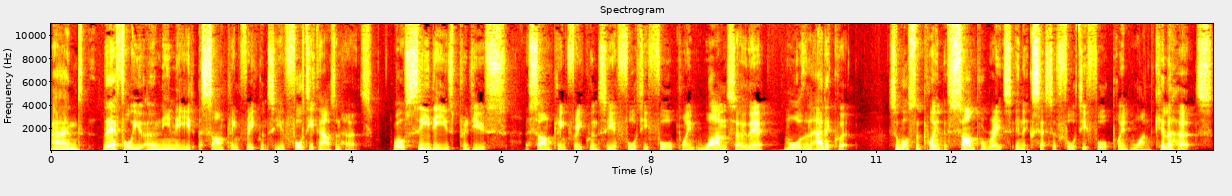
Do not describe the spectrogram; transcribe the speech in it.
And therefore, you only need a sampling frequency of 40,000 hertz. Well, CDs produce a sampling frequency of 44.1, so they're more than adequate. So what's the point of sample rates in excess of 44.1 kilohertz?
